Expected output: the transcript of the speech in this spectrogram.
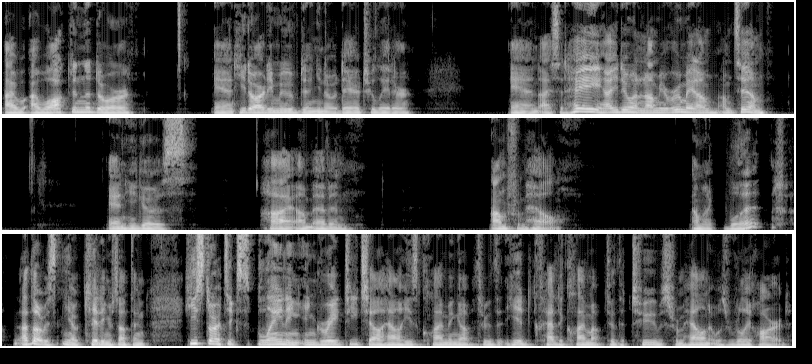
I I walked in the door, and he'd already moved in. You know, a day or two later, And I said, Hey, how you doing? And I'm your roommate. I'm, I'm Tim. And he goes, Hi, I'm Evan. I'm from hell. I'm like, what? I thought it was, you know, kidding or something. He starts explaining in great detail how he's climbing up through the, he had had to climb up through the tubes from hell and it was really hard.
